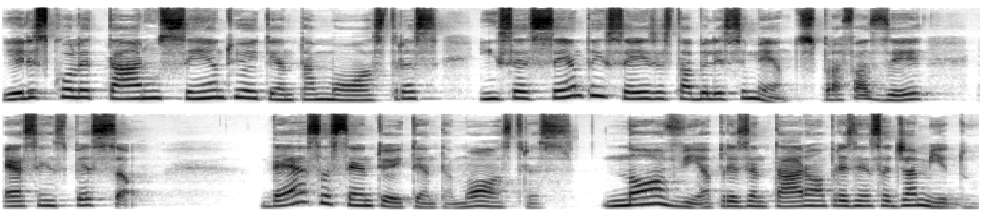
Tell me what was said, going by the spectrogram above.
E eles coletaram 180 amostras em 66 estabelecimentos para fazer essa inspeção. Dessas 180 amostras, nove apresentaram a presença de amido,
